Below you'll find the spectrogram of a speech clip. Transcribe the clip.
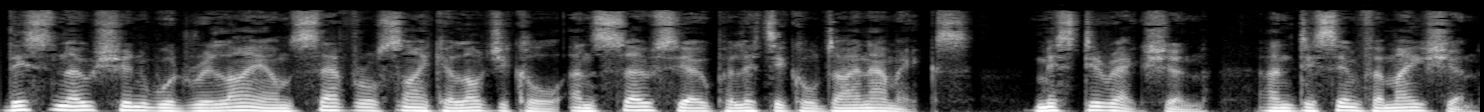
This notion would rely on several psychological and socio-political dynamics, misdirection, and disinformation.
